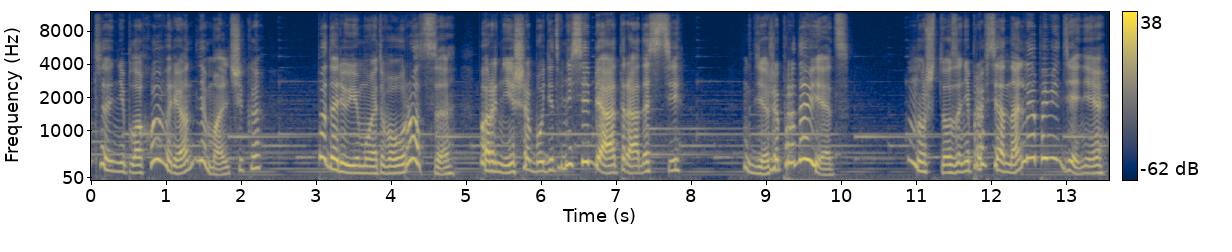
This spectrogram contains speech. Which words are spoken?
Вот неплохой вариант для мальчика. Подарю ему этого уродца. Парниша будет вне себя от радости. Где же продавец? Ну что за непрофессиональное поведение?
